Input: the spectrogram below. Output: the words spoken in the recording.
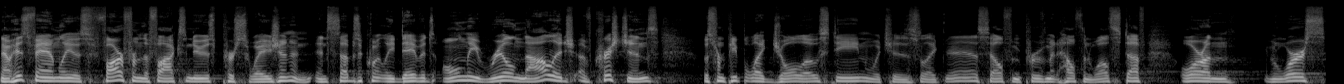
Now, his family is far from the Fox News persuasion, and, and subsequently, David's only real knowledge of Christians was from people like Joel Osteen, which is like eh, self improvement, health, and wealth stuff, or on even worse,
